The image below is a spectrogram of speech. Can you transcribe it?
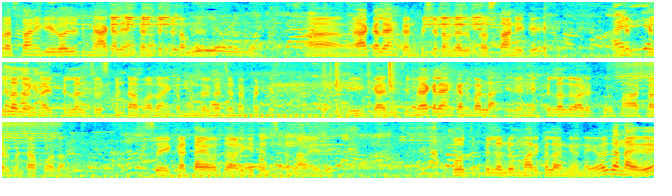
ప్రస్తుతానికి ఈ రోజు మేకలు ఏం కనిపించడం లేదు. ఆ, మేకలు ఏం కనిపించడం లేదు ప్రస్తుతానికి. అన్ని పిల్లలు ఉన్నాయి పిల్లలు చూసుకుంటా పోదాం ఇంకా ముందుకు వచ్చేటప్పటికి. ఇంకా నుంచి మేకలు కనబడలా. ఇవన్నీ పిల్లలు అడుగు మాట్లాడుకుంటా పోదాం. సో ఈ కట్ట ఎవరిదో అడిగి తెలుసుకుందాం ఇది. పోతు పిల్లలు మరకలు అన్నీ ఉన్నాయి. ఎవరిదన్నా ఇది?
